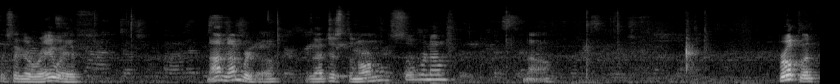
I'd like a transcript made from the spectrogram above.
Looks like a Ray Wave. Not numbered though. Is that just the normal silver now? No. Brooklyn.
